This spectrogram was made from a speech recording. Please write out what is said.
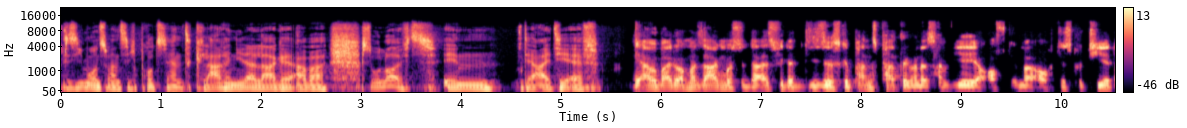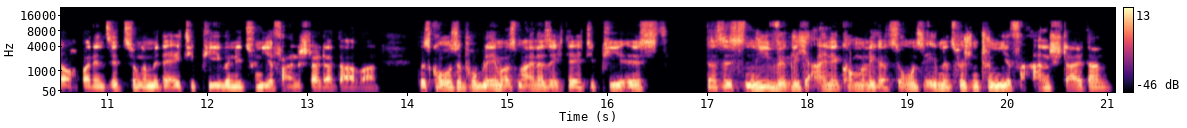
27 Prozent. Klare Niederlage, aber so läuft's in der ITF. Ja, wobei du auch mal sagen musst, und da ist wieder diese Diskrepanz, Patrick, und das haben wir ja oft immer auch diskutiert, auch bei den Sitzungen mit der ATP, wenn die Turnierveranstalter da waren. Das große Problem aus meiner Sicht der ATP ist, dass es nie wirklich eine Kommunikationsebene zwischen Turnierveranstaltern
